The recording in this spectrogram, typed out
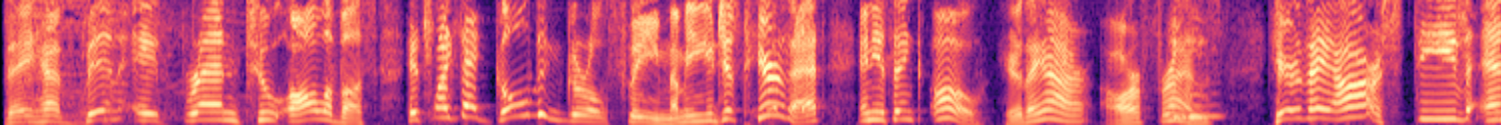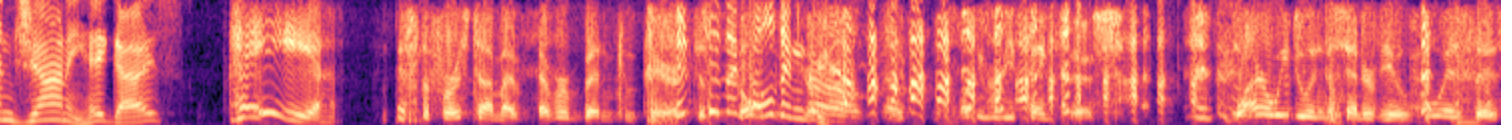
They have been a friend to all of us. It's like that Golden Girls theme. I mean, you just hear that and you think, oh, here they are, our friends. Mm-hmm. Here they are, Steve and Johnnie. Hey, guys. Hey. This is the first time I've ever been compared to, to the, the, Golden, Golden Girls. Let me rethink this. Why are we doing this interview? Who is this?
